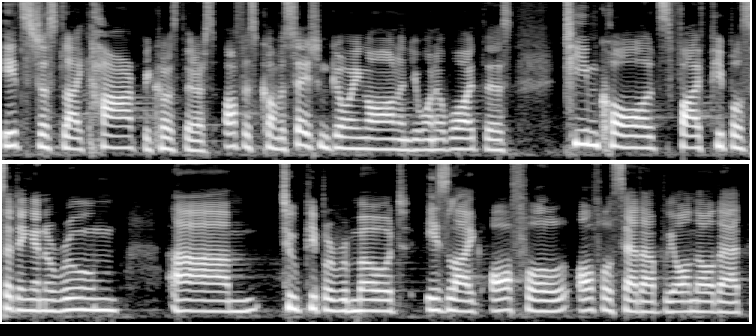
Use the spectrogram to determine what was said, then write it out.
it's just like hard because there's office conversation going on and you want to avoid this. Team calls, five people sitting in a room, um, two people remote is like awful, awful setup. We all know that.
